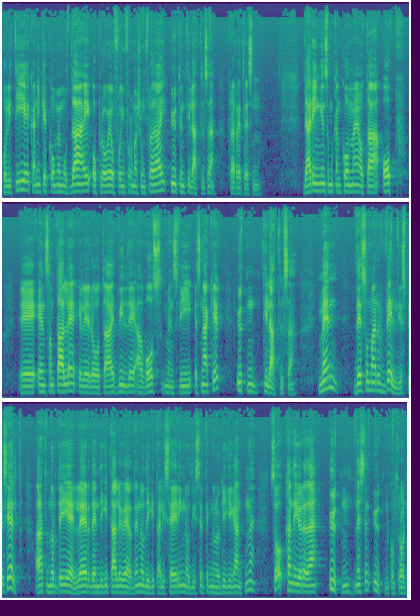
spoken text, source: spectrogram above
Politiet kan ikke komme mot deg og prøve å få informasjon fra deg uten tillatelse fra rettsvesenet. Det er ingen som kan komme og ta opp eh, en samtale eller å ta et bilde av oss mens vi snakker, uten tillatelse. Men det som er veldig spesielt, at når det gjelder den digitale verden og digitalisering og disse teknologigigantene, så kan de gjøre det uten, nesten uten kontroll.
